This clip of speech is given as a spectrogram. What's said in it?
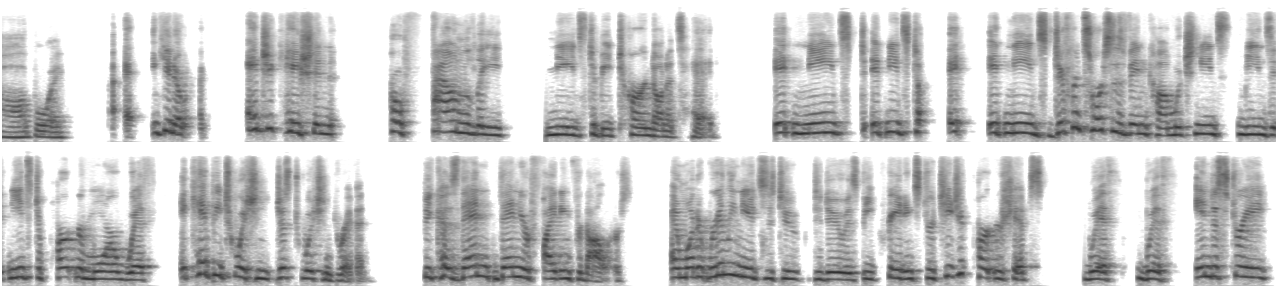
oh boy. Uh, you know education profoundly needs to be turned on its head it needs it needs to it it needs different sources of income, which needs means it needs to partner more with. It can't be tuition just tuition driven, because then then you're fighting for dollars. And what it really needs to do, to do is be creating strategic partnerships with with industry,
